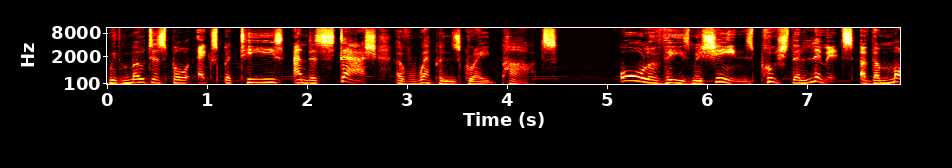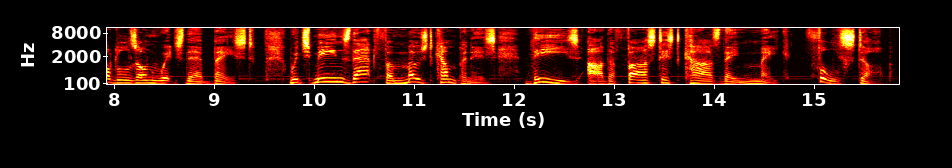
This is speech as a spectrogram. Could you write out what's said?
with motorsport expertise and a stash of weapons-grade parts. All of these machines push the limits of the models on which they're based, which means that for most companies, these are the fastest cars they make, full stop.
